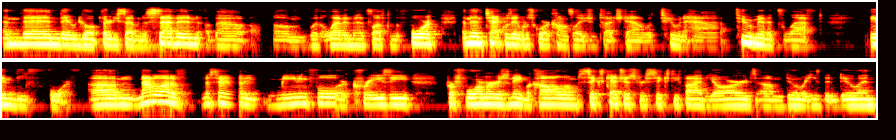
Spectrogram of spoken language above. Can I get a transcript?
And then they would go up 37 to 7 about um, with 11 minutes left in the fourth. And then Tech was able to score a consolation touchdown with two and a half, two minutes left in the fourth. Um, not a lot of necessarily meaningful or crazy performers. Nate McCollum, six catches for 65 yards, um, doing what he's been doing.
